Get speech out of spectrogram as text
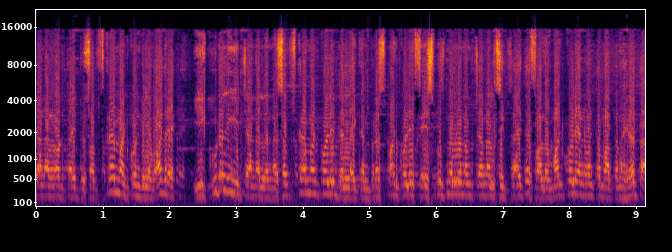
ಚಾನಲ್ ನೋಡ್ತಾ ಇದ್ದು ಸಬ್ಸ್ಕ್ರೈಬ್ ಮಾಡ್ಕೊಂಡಿಲ್ಲವಾದ್ರೆ, ಈ ಕೂಡಲೇ ಈ ಚಾನಲ್ ಅನ್ನ ಸಬ್ಸ್ಕ್ರೈಬ್ ಮಾಡ್ಕೊಳ್ಳಿ ಬೆಲ್ ಐಕನ್ ಪ್ರೆಸ್ ಮಾಡ್ಕೊಳ್ಳಿ ಫೇಸ್ಬುಕ್ ನಲ್ಲೂ ನಮ್ ಚಾನಲ್ ಸಿಗ್ತಾ ಇದೆ ಫಾಲೋ ಮಾಡ್ಕೊಳ್ಳಿ ಅನ್ನುವಂತ ಮಾತನ್ನ ಹೇಳ್ತಾ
